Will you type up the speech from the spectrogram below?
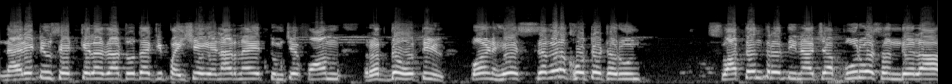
नॅरेटिव्ह सेट केला जात होता की पैसे येणार नाहीत तुमचे फॉर्म रद्द होतील. पण हे सगळं खोटं ठरून स्वातंत्र्य दिनाच्या पूर्वसंध्येला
